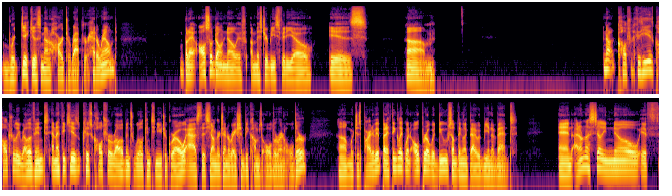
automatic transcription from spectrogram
ridiculous amount hard to wrap your head around. But I also don't know if a Mr. Beast video is um not culture because he is culturally relevant, and I think his his cultural relevance will continue to grow as this younger generation becomes older and older, um, which is part of it. But I think like when Oprah would do something like that, it would be an event, and I don't necessarily know if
